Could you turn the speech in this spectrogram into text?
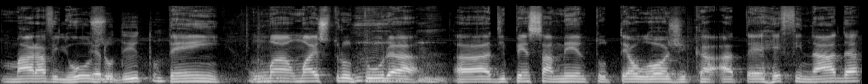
maravilhoso Erudito. tem uma, uma estrutura ah, de pensamento teológica até refinada,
